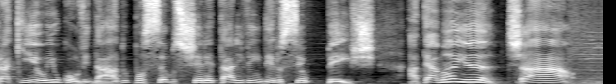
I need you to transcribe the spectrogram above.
para que eu e o convidado possamos xeretar e vender o seu peixe. Até amanhã. Tchau.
